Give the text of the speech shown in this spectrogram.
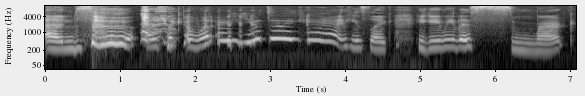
and so I was like, what are you doing here? And he's like, he gave me this smirk,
